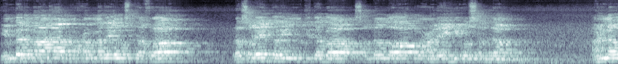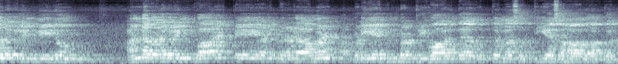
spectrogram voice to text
எம்பெருமானார் முகமது முஸ்தபா ரசுலே கரீம் முஜிதபா சல்லல்லாஹு அலேஹி வசல்லம் அன்னவர்களின் மீதும் அன்னவர்களின் வாழ்க்கையை அடிபெறலாமல் அப்படியே பின்பற்றி வாழ்ந்த உத்தம சத்திய சகாபாக்கள்.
